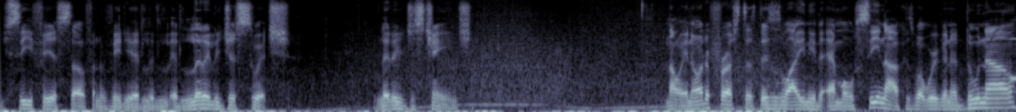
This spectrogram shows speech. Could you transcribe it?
you see for yourself in the video, it, it literally just switch. Literally just change. Now, in order for us to, this is why you need the MOC now, because what we're to do now,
